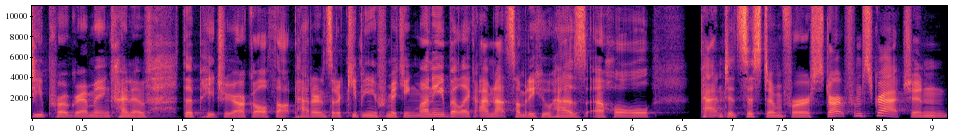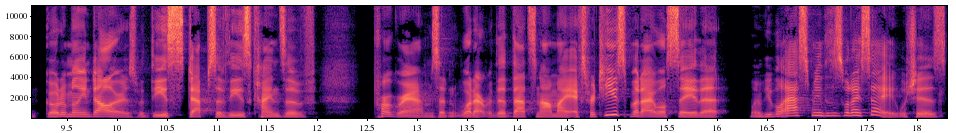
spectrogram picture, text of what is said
deprogramming kind of the patriarchal thought patterns that are keeping you from making money. But like, I'm not somebody who has a whole patented system for start from scratch and go to a million dollars with these steps of these kinds of programs and whatever. That that's not my expertise, but I will say that when people ask me, this is what I say, which is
